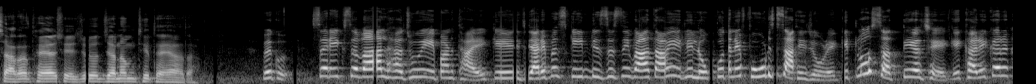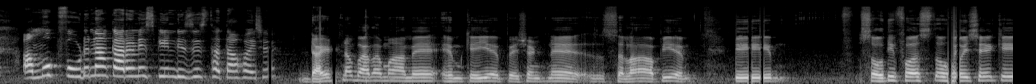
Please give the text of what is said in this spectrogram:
સારા થયા છે જો જન્મથી થયા હતા. બિલકુલ. સર એક સવાલ હજુ એ પણ થાય કે જ્યારે પણ સ્કિન ડિઝીઝની વાત આવે એટલે લોકો તેને ફૂડ સાથે જોડે. કેટલો સત્ય છે કે ખરેખર અમુક ફૂડના કારણે સ્કિન ડિઝીઝ થતા હોય છે? ડાયટના બારામાં અમે એમ કહીએ પેશન્ટને સલાહ આપીએ કે સૌથી ફર્સ્ટ તો હોય છે કે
